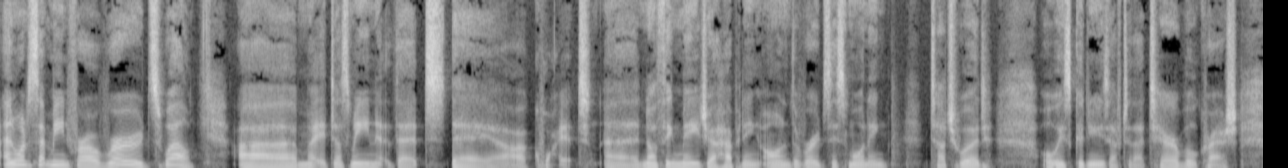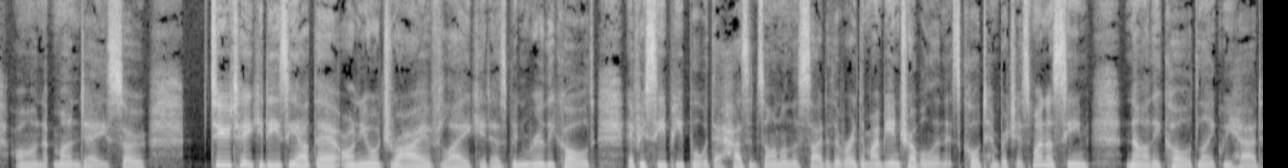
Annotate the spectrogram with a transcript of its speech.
And what does that mean for our roads? Well, um, it does mean that they are quiet uh, nothing major happening on the roads this morning. Touch wood. Always good news after that terrible crash on Monday. So, do take it easy out there on your drive. Like it has been really cold. If you see people with their hazards on on the side of the road, they might be in trouble and it's cold temperatures. Might not seem gnarly cold like we had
